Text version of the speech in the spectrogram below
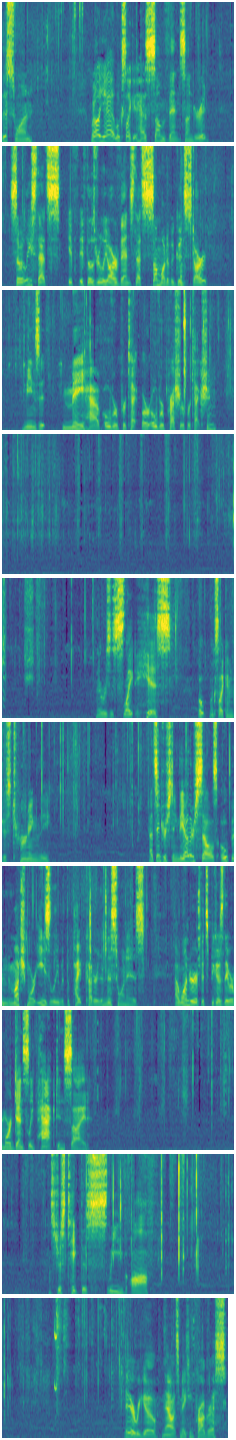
This one, well, yeah, it looks like it has some vents under it. So at least that's, if, if those really are vents, that's somewhat of a good start. means it may have over protect or overpressure protection. There was a slight hiss. Oh, looks like I'm just turning the... That's interesting. The other cells opened much more easily with the pipe cutter than this one is. I wonder if it's because they were more densely packed inside. Let's just take this sleeve off. There we go. Now it's making progress.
